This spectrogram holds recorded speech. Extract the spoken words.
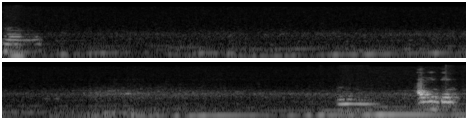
Mm. Mm. ¿Alguien tiene,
